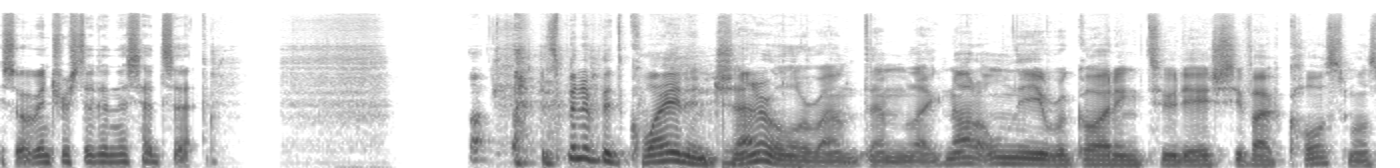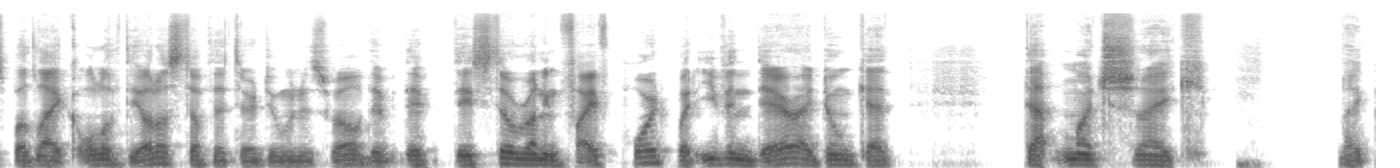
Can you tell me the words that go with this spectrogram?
sort of interested in this headset? Uh, it's been a bit quiet in general around them, like not only regarding to the HTC Vive Cosmos, but like all of the other stuff that they're doing as well. They they they're still running five port, but even there, I don't get that much like like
